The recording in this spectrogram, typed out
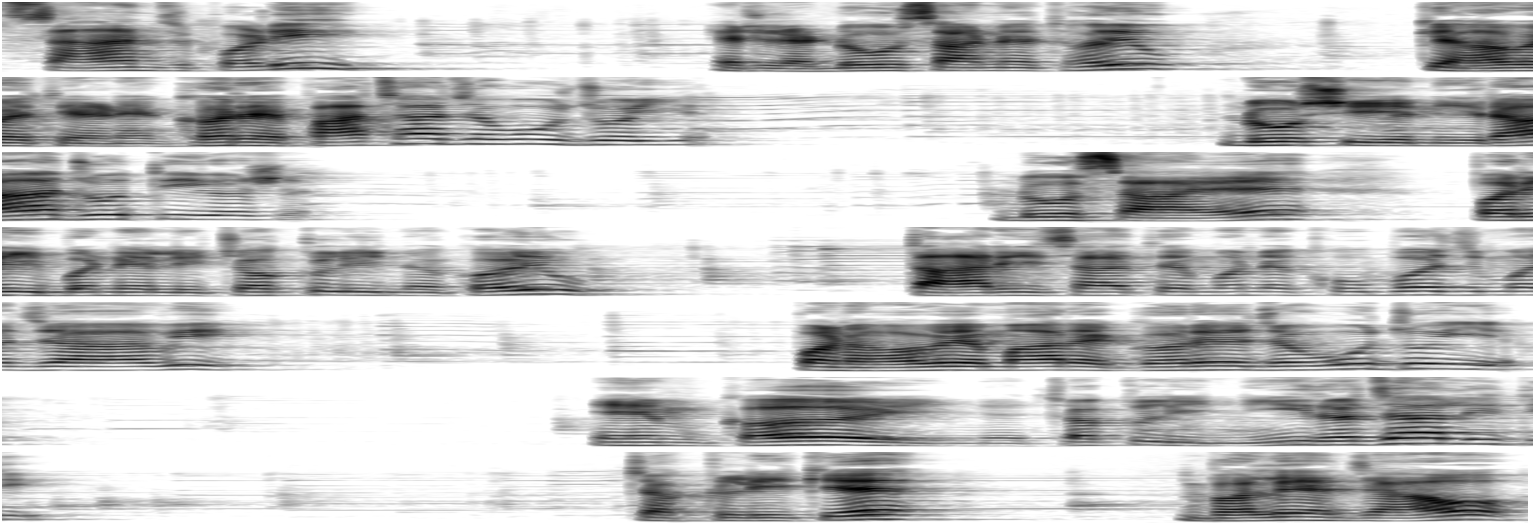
સાંજ પડી એટલે ડોસાને થયું કે હવે તેણે ઘરે પાછા જવું જોઈએ. ડોસી એની રાહ જોતી હશે. ડોસાએ પરી બનેલી ચકલીને કહ્યું તારી સાથે મને ખૂબ જ મજા આવી. પણ હવે મારે ઘરે જવું જોઈએ. એમ કહીને ચકલીની રજા લીધી. ચકલી કે, ભલે જાઓ,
